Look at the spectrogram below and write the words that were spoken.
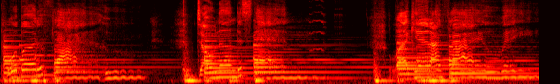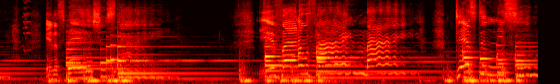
Poor butterfly who don't understand. Why can't I fly in a special sky? If I don't find my destiny soon,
